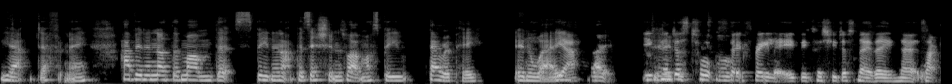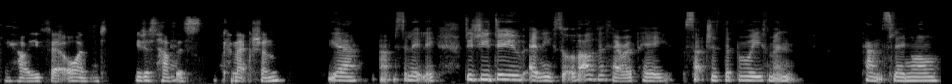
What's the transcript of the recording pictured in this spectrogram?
Yeah, definitely. Having another mum that's been in that position as well must be therapy in a way. Yeah. Like, You can just talk talk. so freely because you just know they know exactly how you feel and you just have this connection. yeah, absolutely. Did you do any sort of other therapy, such as the bereavement counselling or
